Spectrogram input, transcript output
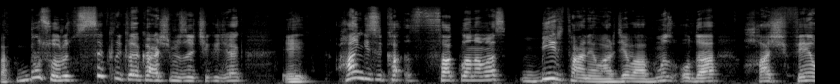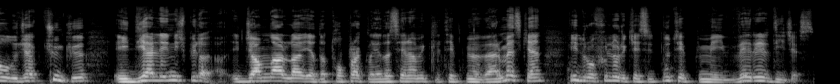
Bak bu soru sıklıkla karşımıza çıkacak. E, hangisi saklanamaz? Bir tane var cevabımız o da HF olacak. Çünkü e, diğerlerinin hiçbir camlarla ya da toprakla ya da seramikle tepkime vermezken hidroflorik asit bu tepkimeyi verir diyeceğiz.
